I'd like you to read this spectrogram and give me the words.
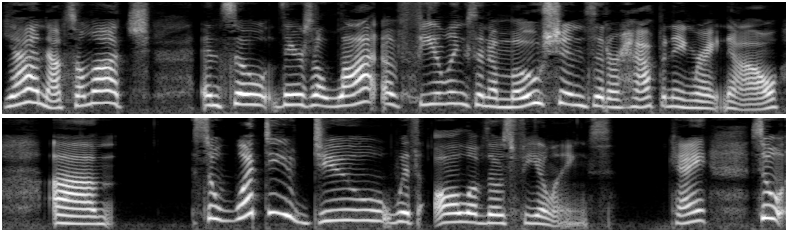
yeah, not so much. And so there's a lot of feelings and emotions that are happening right now. Um, so what do you do with all of those feelings? Okay. So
